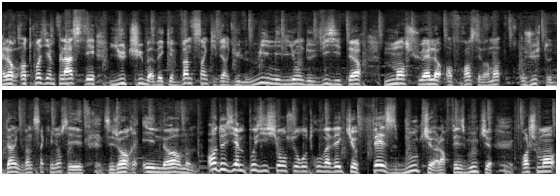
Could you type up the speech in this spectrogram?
alors en troisième place c'est YouTube avec 25,8 millions de visiteurs mensuels en France. C'est vraiment juste dingue. 25 millions c'est genre énorme. En deuxième position on se retrouve avec Facebook. Alors Facebook franchement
